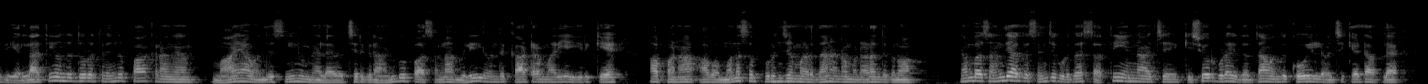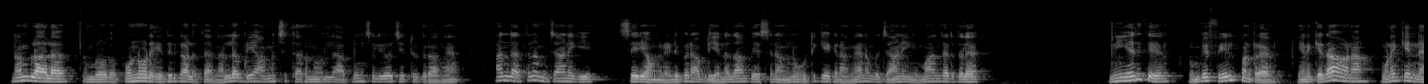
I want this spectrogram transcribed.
இது எல்லாத்தையும் வந்து தூரத்துலேருந்து பார்க்குறாங்க. மாயா வந்து சீனு மேலே வச்சிருக்கிற அன்பு பாசம்லாம் வெளியில் வந்து காட்டுற மாதிரியே இருக்கே. அப்போனா அவள் மனசை புரிஞ்ச மாதிரி தானே நம்ம நடந்துக்கணும். நம்ம சந்தியாவுக்கு செஞ்சு கொடுத்த சத்தியம் என்னாச்சு? கிஷோர் கூட இதை தான் வந்து கோயிலில் வச்சு கேட்டாப்புல நம்மளால் நம்மளோட பொண்ணோட எதிர்காலத்தை நல்லபடியாக அமைச்சு தரணும்ல அப்படின்னு சொல்லி யோசிச்சுட்டு இருக்கிறாங்க. அந்த இடத்துல நம்ம ஜானகி சரி அவங்க ரெண்டு பேரும் அப்படி என்ன தான் பேசுகிறாங்கன்னு ஒட்டி கேட்குறாங்க நம்ம ஜானகிம்மா அந்த இடத்துல? நீ எதுக்கு? ரொம்ப ஃபீல் பண்ணுற எனக்கு எதா ஆனால் உனக்கு என்ன?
